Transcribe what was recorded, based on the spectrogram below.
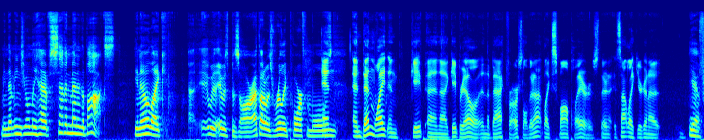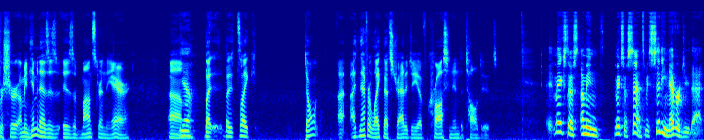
I mean, that means you only have seven men in the box. You know, like, uh, it was, it was bizarre. I thought it was really poor from Wolves. And and Ben White and Gabe and uh, Gabriel in the back for Arsenal, they're not like small players. They're it's not like you're gonna yeah for sure. I mean, Jimenez is is a monster in the air. Um, Yeah. But but it's like, don't I, I'd never like that strategy of crossing into tall dudes. it makes no. I mean, it makes no sense. I mean, City never do that.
